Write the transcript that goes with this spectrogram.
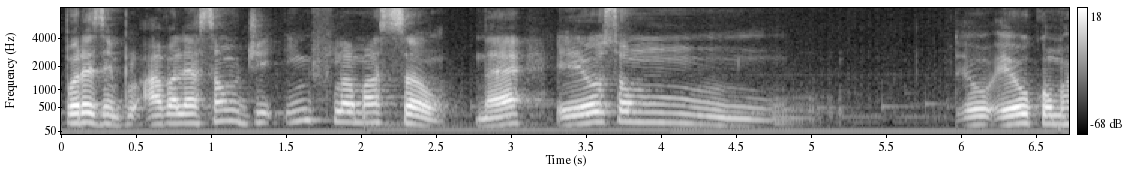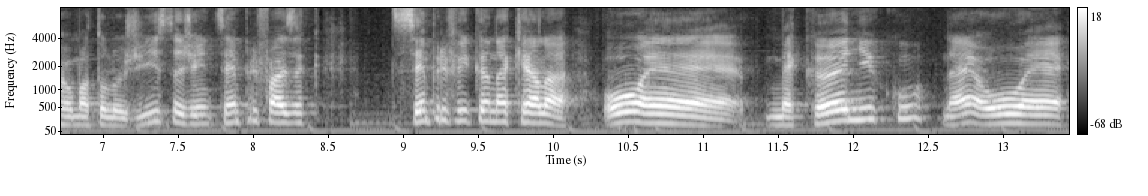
Por exemplo, avaliação de inflamação, né? Eu sou um... Eu, eu como reumatologista, a gente sempre faz... Sempre fica naquela, ou é mecânico, né? Ou é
